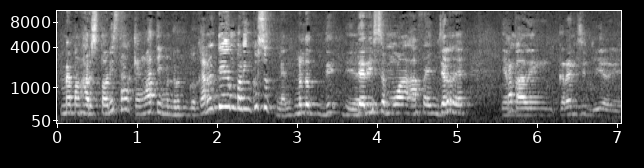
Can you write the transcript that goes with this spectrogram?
memang harus Tony Stark yang mati menurut gue karena dia yang paling kusut men. Menurut di- Iya. dari semua Avenger ya. Yang Kan- paling keren sih dia ya.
